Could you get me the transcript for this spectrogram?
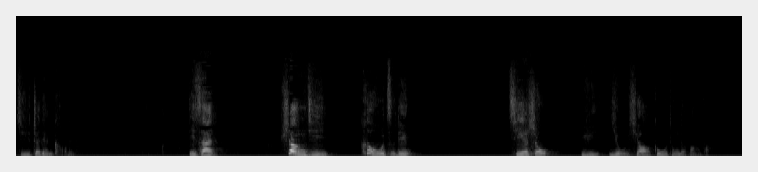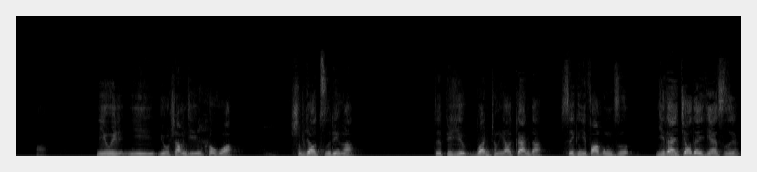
基于这点考虑。第三，上级客户指令，接受与有效沟通的方法。啊因为你有上级有客户啊，什么叫指令啊？这必须完成要干的。谁给你发工资？一旦交代一件事情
